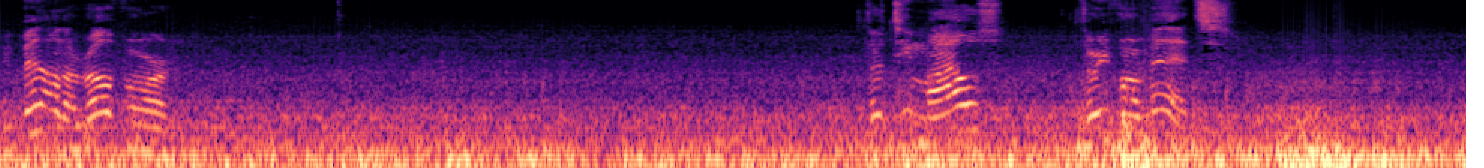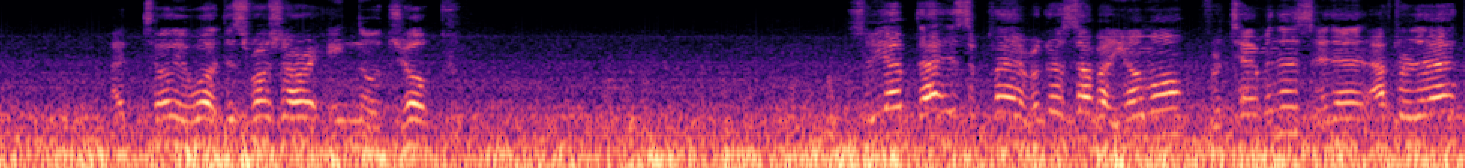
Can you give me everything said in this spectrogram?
We've been on the road for 13 miles, 34 minutes. I tell you what, this rush hour ain't no joke. So yep, that is the plan. We're gonna stop at Yermo for 10 minutes and then after that,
